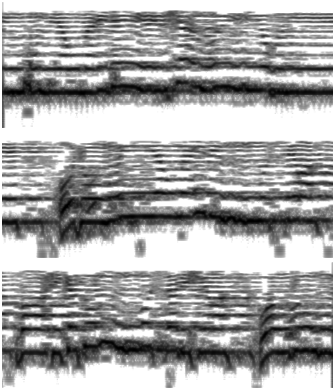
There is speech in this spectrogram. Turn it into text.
منهم يومئذ شأن يغنيه وجوه يومئذ مسفرة ضاحكة مستبشرة. ووجوه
